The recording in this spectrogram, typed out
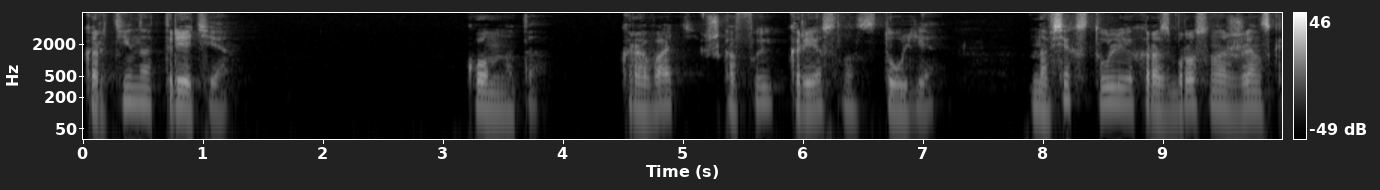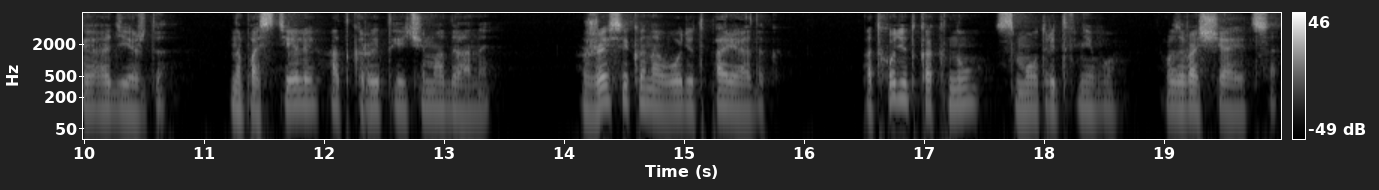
Картина третья. Комната. Кровать, шкафы, кресла, стулья. На всех стульях разбросана женская одежда. На постели открытые чемоданы. Джессика наводит порядок. Подходит к окну, смотрит в него. Возвращается.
